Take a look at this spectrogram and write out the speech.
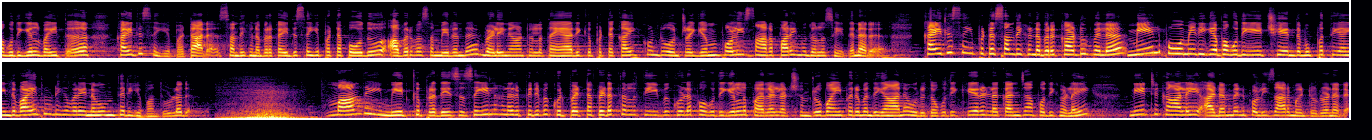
பகுதியில் வைத்து கைது செய்யப்பட்டார். சந்தேக நபர் கைது செய்யப்பட்ட போது அவர் வசம் இருந்த வெளிநாட்டில் தயாரிக்கப்பட்ட கைக்குண்டு ஒன்றையும் போலீசார் பறிமுதல் செய்தனர். கைது செய்யப்பட்ட சந்தேக நபர் கடுவல மேல் போமேரிய பகுதியைச் சேர்ந்த முப்பத்தி ஐந்து வயதுடையவர் எனவும் தெரிய வந்துள்ளது மாந்தை மேற்கு பிரதேச செயலாளர் பிரிவுக்குட்பட்ட பிடத்தல தீவு குளப்பகுதியில் பல லட்சம் ரூபாய் பெறுமதியான ஒரு தொகுதி கேரள கஞ்சா பொதிகளை நேற்று காலை அடம்பன் போலீசார் மீட்டுள்ளனர்.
